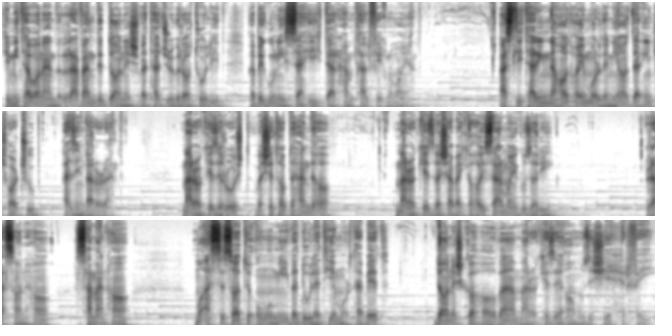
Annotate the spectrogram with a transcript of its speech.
که می توانند روند دانش و تجربه را تولید و به گونه صحیح در هم تلفیق نمایند. اصلی ترین نهادهای مورد نیاز در این چارچوب از این قرارند. مراکز رشد و شتاب دهنده ها، مراکز و شبکه های سرمایه گذاری، رسانه ها، سمن ها، مؤسسات عمومی و دولتی مرتبط، دانشگاه ها و مراکز آموزشی حرفه‌ای.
